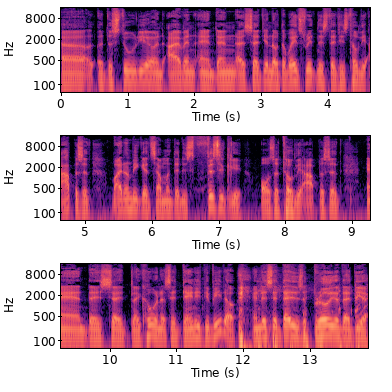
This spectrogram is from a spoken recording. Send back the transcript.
uh, at the studio and Ivan, and then I said, you know, the way it's written is that he's totally opposite. Why don't we get someone that is physically also totally opposite? And they said, like who? And I said, Danny DeVito. And they said, that is a brilliant idea.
